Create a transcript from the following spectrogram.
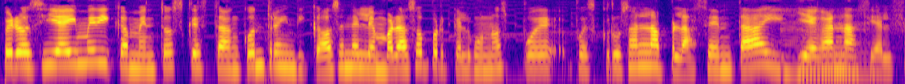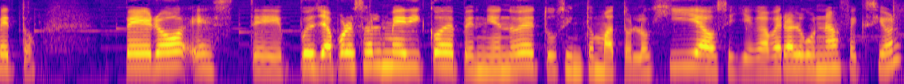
pero sí hay medicamentos que están contraindicados en el embarazo porque algunos pues cruzan la placenta y llegan mm. hacia el feto. pero este, pues ya por eso el médico, dependiendo de tu sintomatología o si llega a haber alguna afección,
